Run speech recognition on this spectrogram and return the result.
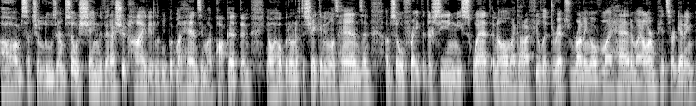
Oh, I'm such a loser. I'm so ashamed of it. I should hide it. Let me put my hands in my pocket and, you know, I hope I don't have to shake anyone's hands. And I'm so afraid that they're seeing me sweat. And oh my God, I feel the drips running over my head and my armpits are getting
